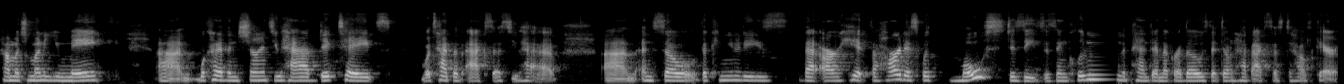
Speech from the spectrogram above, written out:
how much money you make um, what kind of insurance you have dictates what type of access you have. Um, and so the communities that are hit the hardest with most diseases including the pandemic are those that don't have access to healthcare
